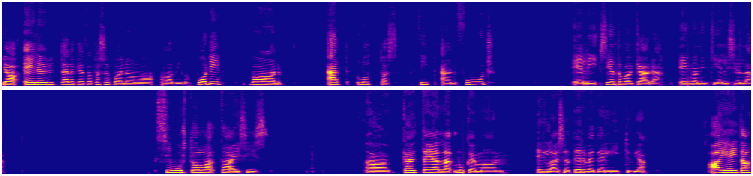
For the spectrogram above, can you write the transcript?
Ja ei löydy tällä kertaa tasapainoilua alaviiva body, vaan at Lottas Fit and Food – Eli sieltä voi käydä englanninkielisellä sivustolla tai siis äh, käyttäjällä lukemaan erilaisia terveyteen liittyviä aiheita,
